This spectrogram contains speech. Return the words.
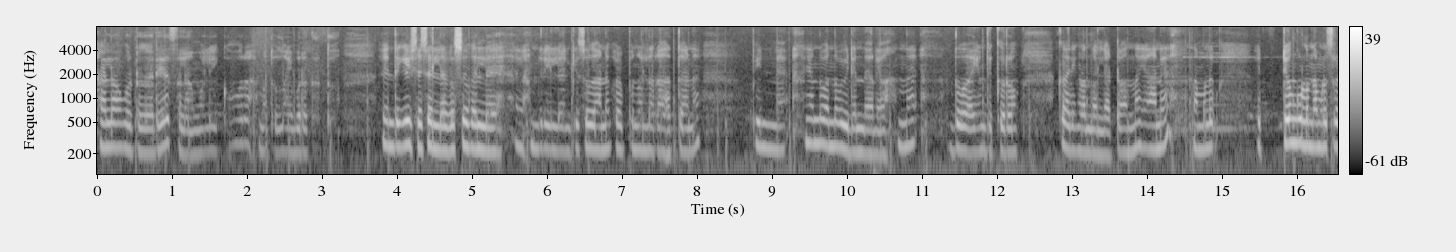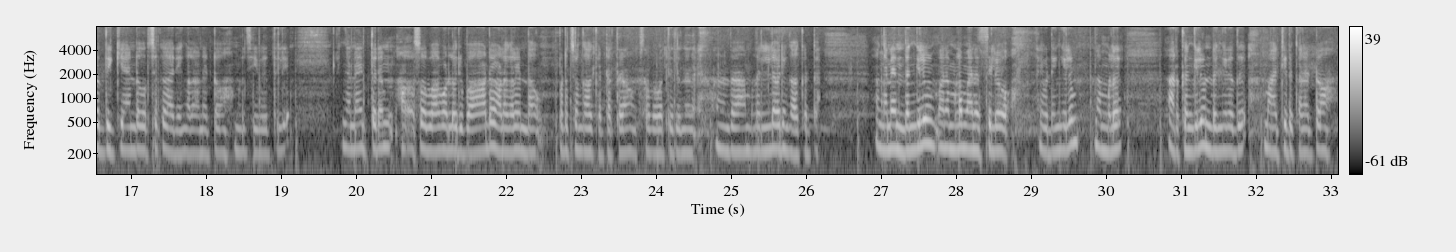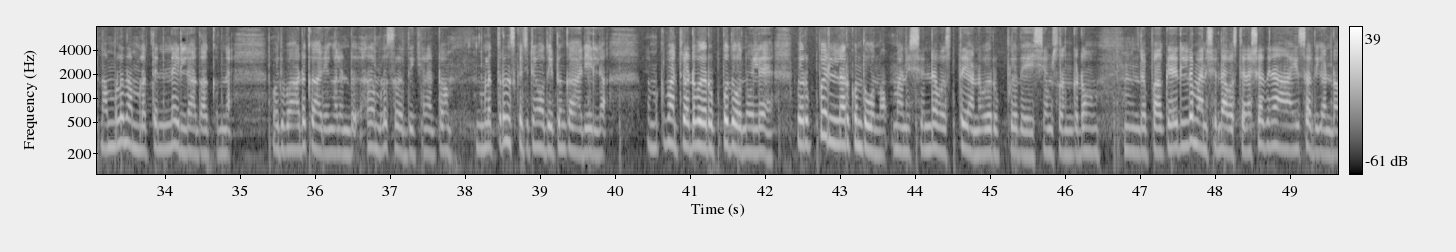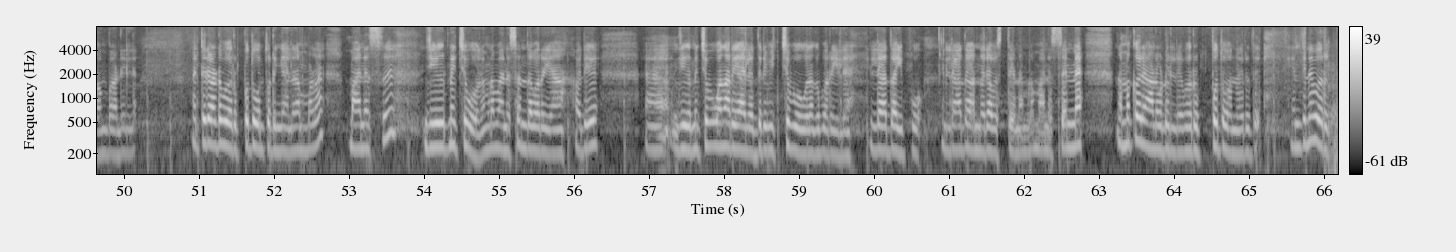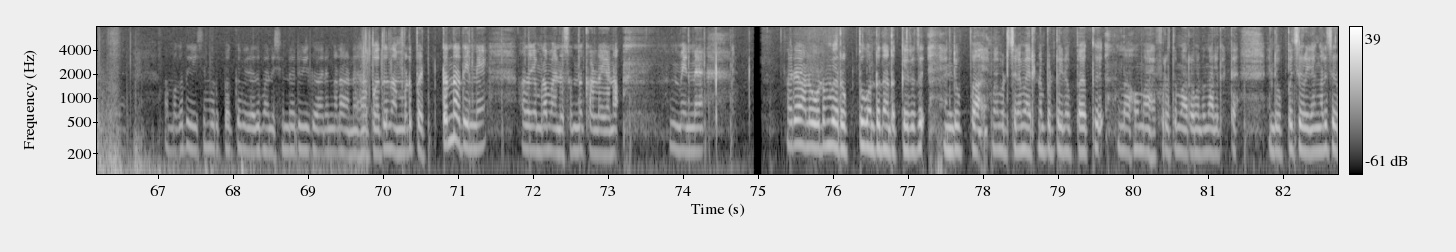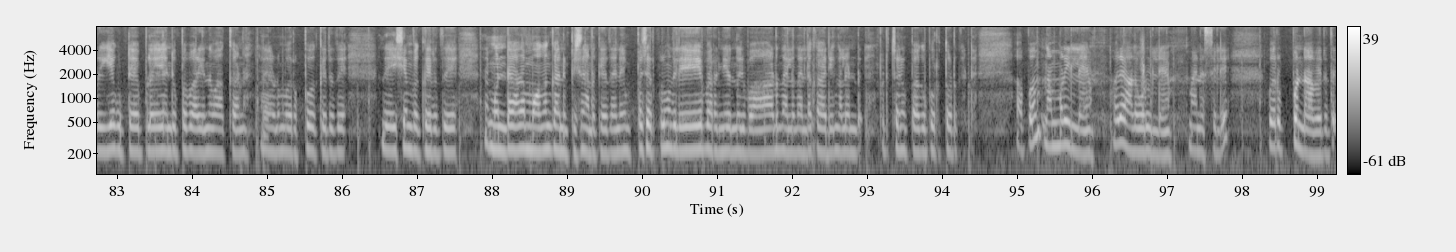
Hello കൂട്ടുകാരെ അസ്സാം വലൈക്കും വറഹമത്തല്ലാ വർക്കാത്തു എന്തൊക്കെ വിശേഷം? എല്ലാവർക്കും സുഖമല്ലേ? അലഹമില്ല എനിക്ക് സുഖമാണ് കുഴപ്പമൊന്നുമില്ല റാഹത്താണ്. പിന്നെ ഞാൻ വന്ന വീട് എന്താ പറയുക അന്ന് ദുബായും ദിക്കറും കാര്യങ്ങളൊന്നും അല്ല കേട്ടോ. അന്ന് ഞാൻ നമ്മൾ ഏറ്റവും കൂടുതൽ നമ്മൾ ശ്രദ്ധിക്കേണ്ട കുറച്ച് കാര്യങ്ങളാണ് കേട്ടോ നമ്മുടെ ജീവിതത്തിൽ. ഇങ്ങനെ ഇത്തരം സ്വഭാവമുള്ള ഒരുപാട് ആളുകളുണ്ടാവും. പഠിച്ചും കാക്കട്ടെ അത്തരം സ്വഭാവത്തിൽ നിന്ന് എന്താ നമ്മളെല്ലാവരും കാക്കട്ടെ. അങ്ങനെ എന്തെങ്കിലും നമ്മളെ മനസ്സിലോ എവിടെയെങ്കിലും നമ്മൾ ആർക്കെങ്കിലും ഉണ്ടെങ്കിൽ അത് മാറ്റിയെടുക്കണം കേട്ടോ. നമ്മൾ നമ്മളെ തന്നെ ഇല്ലാതാക്കുന്ന ഒരുപാട് കാര്യങ്ങളുണ്ട്. അത് നമ്മൾ ശ്രദ്ധിക്കണം കേട്ടോ. നമ്മൾ എത്ര നിസ്കരിച്ചിട്ടും ഓതിയിട്ടും കാര്യമില്ല. നമുക്ക് മറ്റൊരാളുടെ വെറുപ്പ് തോന്നും അല്ലേ? വെറുപ്പ് എല്ലാവർക്കും തോന്നും. മനുഷ്യന്റെ അവസ്ഥയാണ് വെറുപ്പ് ദേഷ്യം സങ്കടം എന്താ എല്ലാം മനുഷ്യന്റെ അവസ്ഥയാണ്. പക്ഷെ അതിന് ആയുസ് അധികം ഉണ്ടാവാൻ പാടില്ല. മറ്റൊരാളുടെ വെറുപ്പ് തോന്നി തുടങ്ങിയാൽ നമ്മളെ മനസ്സ് ജീർണിച്ച് പോകും. നമ്മുടെ മനസ്സ് എന്താ പറയുക? ഒരു ജീർണിച്ച് പോകുമെന്നറിയാമല്ലോ ദ്രവിച്ചു പോകും എന്നൊക്കെ പറയില്ലേ? ഇല്ലാതായി പോകും ഇല്ലാതാകുന്നൊരവസ്ഥയാണ്. നമ്മുടെ മനസ്സന്നെ നമുക്കൊരാളോടില്ല വെറുപ്പ് തോന്നരുത്. എന്തിനാ വെറുപ്പ്? നമുക്ക് ദേഷ്യം വെറുപ്പൊക്കെ വരും. അത് മനുഷ്യന്റെ ഒരു വികാരങ്ങളാണ്. അപ്പോൾ അത് നമ്മൾ പെട്ടെന്ന് അതിനെ അത് നമ്മുടെ മനസ്സിൽ നിന്ന് കളയണം. പിന്നെ ഒരാളോടും വെറുപ്പ് കൊണ്ട് നടക്കരുത്. എന്റെ ഉപ്പ പഠിച്ചനെ മരണപ്പെട്ടു. എന്റെ ഉപ്പാക്ക് അള്ളാഹു മഹഫുറത്ത് മറമുറ നൽകട്ടെ. എന്റെ ഉപ്പ ചെറിയ ഞങ്ങൾ ചെറിയ കുട്ടിയായപ്പോഴേ എന്റെ ഉപ്പ പറയുന്ന വാക്കാണ്. അതിനോടും വെറുപ്പ് വെക്കരുത് ദേഷ്യം വെക്കരുത് മുണ്ടാതെ മുഖം കനപ്പിച്ച് നടക്കരുത്. എന്റെ ഉപ്പ ചെറുപ്പം മുതലേ പറഞ്ഞു തന്ന ഒരുപാട് നല്ല നല്ല കാര്യങ്ങളുണ്ട്. പഠിച്ചവൻ ഉപ്പാക്ക് പുറത്തു കൊടുക്കട്ടെ. അപ്പം നമ്മളില്ലേ ഒരാളോടും ഇല്ലേ മനസ്സിൽ വെറുപ്പുണ്ടാവരുത്.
